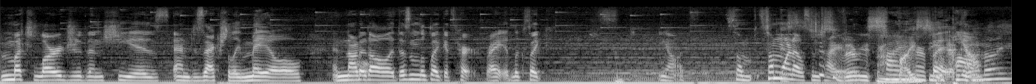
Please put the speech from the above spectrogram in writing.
much larger than she is and is actually male and not at all it doesn't look like it's her, right? It looks like you know, some someone else Just a very spicy But, yeah.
